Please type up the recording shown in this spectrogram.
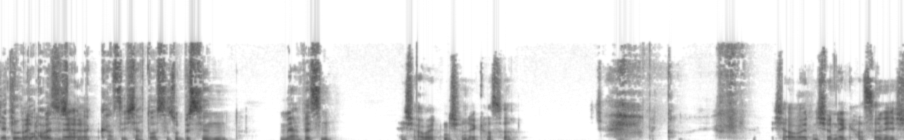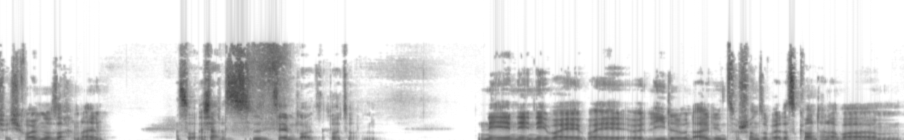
Ja, du, Ich meine, du arbeitest ja ja- an der Kasse. Ich dachte, du hast ja so ein bisschen mehr Wissen. Ich arbeite nicht an der Kasse. Ach, mein Gott. Ich arbeite nicht an der Kasse, nee, ich, ich räume nur Sachen ein. Achso, ich Ja, dachte, das- sind dieselben Leute. Leute. Nee, nee, nee, bei, bei äh, Lidl und Aldi und so schon, so bei Discountern, aber ähm,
